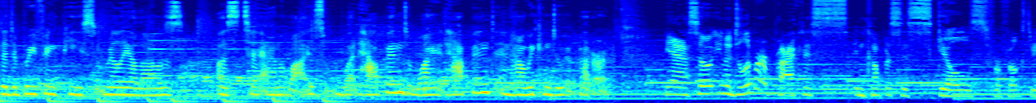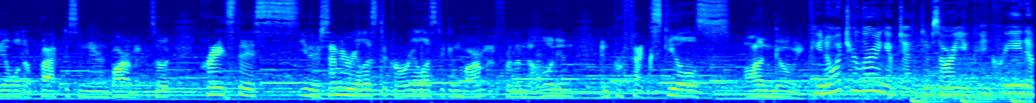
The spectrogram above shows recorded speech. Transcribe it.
the debriefing piece really allows us to analyze what happened, why it happened, and how we can do it better. Yeah, so you know, deliberate practice encompasses skills for folks to be able to practice in their environment. So it creates this either semi-realistic or realistic environment for them to hone in and perfect skills ongoing. If you know what your learning objectives are, you can create a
